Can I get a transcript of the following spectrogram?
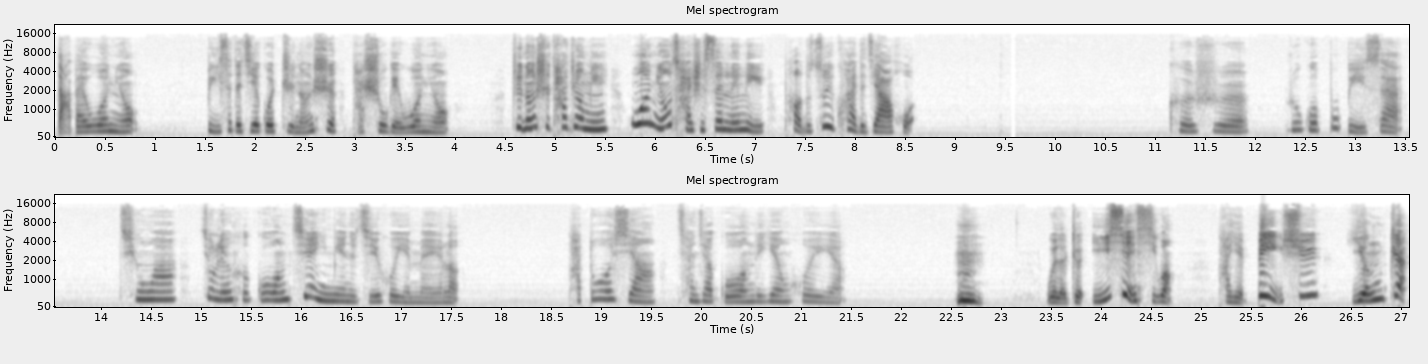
打败蜗牛。比赛的结果只能是它输给蜗牛。只能是他证明蜗牛才是森林里跑得最快的家伙。可是，如果不比赛，青蛙就连和国王见一面的机会也没了。他多想参加国王的宴会呀！嗯，为了这一线希望，他也必须迎战。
